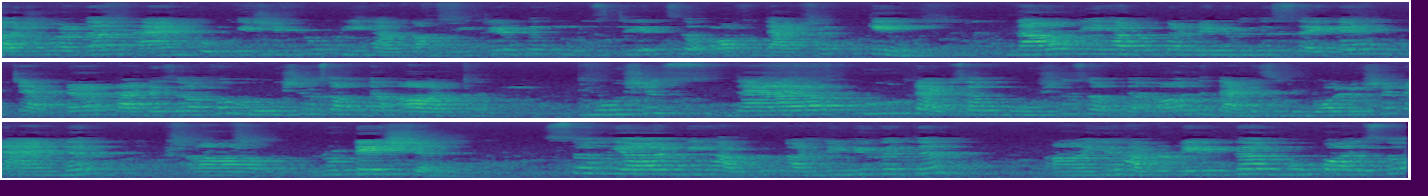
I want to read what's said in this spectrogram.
Harshvardhan and Pukeshitu, we have completed the two states of that king. Now we have to continue with the second chapter that is of motions of the earth. Motions, there are two types of motions of the earth that is revolution and uh, rotation. So here we have to continue with the, uh, you have to take the book also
